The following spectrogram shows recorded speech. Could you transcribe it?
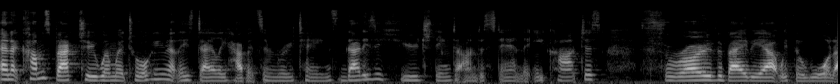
And it comes back to when we're talking about these daily habits and routines, that is a huge thing to understand that you can't just throw the baby out with the water.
